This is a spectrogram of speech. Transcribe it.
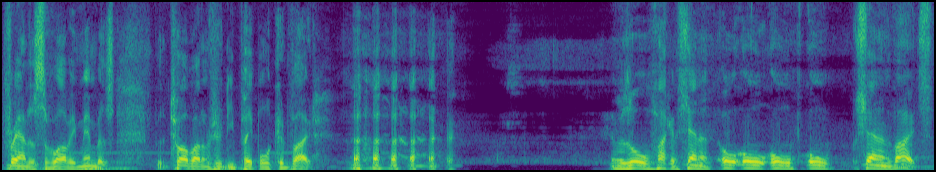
300 surviving members, but 1,250 people could vote. it was all fucking Shannon, all, all, all, all Shannon votes.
